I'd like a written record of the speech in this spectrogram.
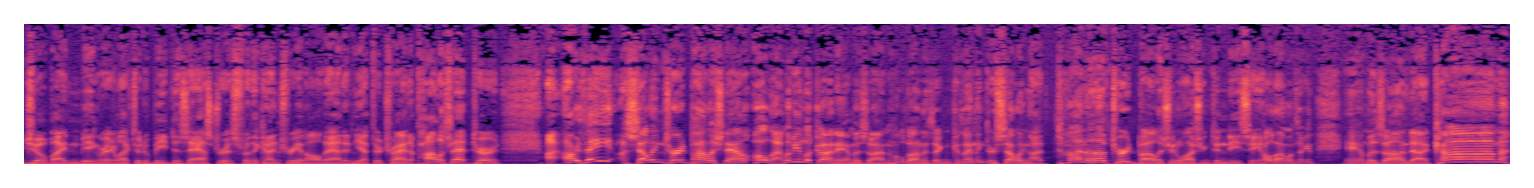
Joe Biden being reelected would be disastrous for the country and all that, and yet they're trying to polish that turd. Are they selling turd polish now? Hold on, let me look on Amazon. Hold on a second, because I think they're selling a ton of turd polish in Washington D.C. Hold on one second. Amazon.com.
